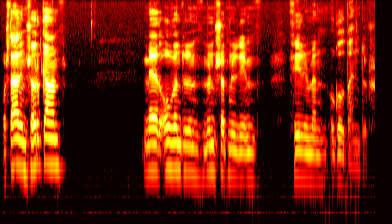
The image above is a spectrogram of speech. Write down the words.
og staðinn sörgaðan með óvönduðum munnsöfnuði um fyrirmenn og góðbændur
